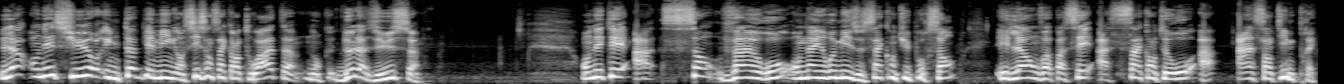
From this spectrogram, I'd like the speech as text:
Là, on est sur une Top Gaming en 650 watts, donc de l'Asus. On était à 120 euros, on a une remise de 58%. Et là, on va passer à 50 euros à 1 centime près.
